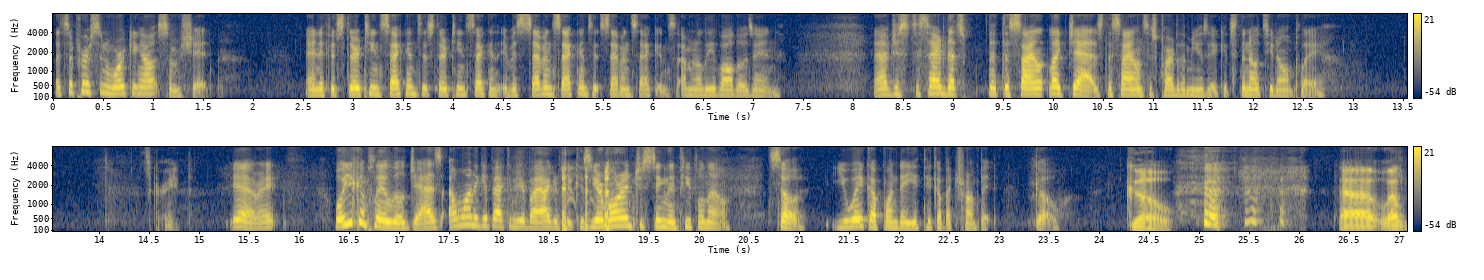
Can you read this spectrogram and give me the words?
that's a person working out some shit. And if it's 13 seconds, it's 13 seconds. If it's seven seconds, it's seven seconds. I'm gonna leave all those in. And I've just decided that's that the silent like jazz, the silence is part of the music. It's the notes you don't play. That's great. Yeah, right. Well, you can play a little jazz. I want to get back into your biography because you're more interesting than people know. So you wake up one day, you pick up a trumpet, go. Go. uh, well,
